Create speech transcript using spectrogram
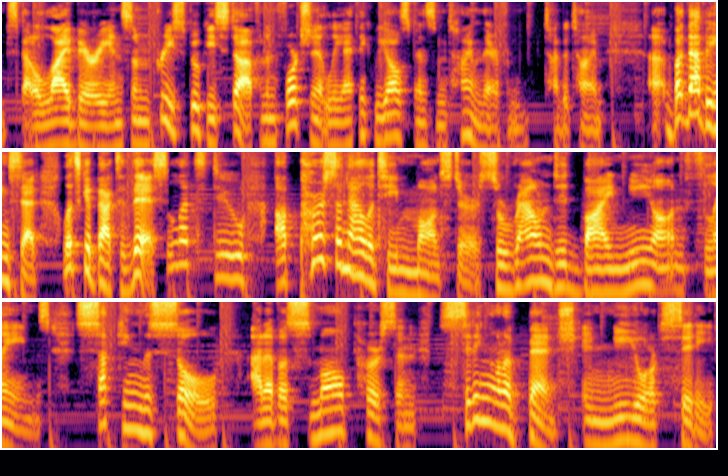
it's about a library and some pretty spooky stuff, and unfortunately, I think we all spend some time there from time to time. Uh, but that being said, let's get back to this. Let's do a personality monster surrounded by neon flames, sucking the soul out of a small person sitting on a bench in New York City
